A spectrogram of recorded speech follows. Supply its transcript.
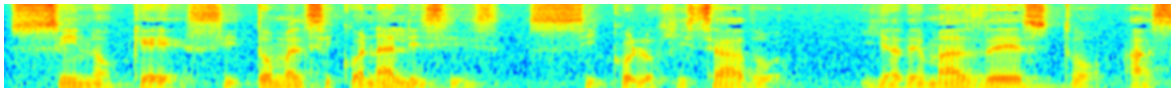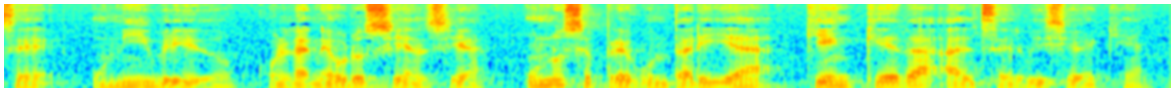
sino que si toma el psicoanálisis psicologizado y además de esto hace un híbrido con la neurociencia, uno se preguntaría quién queda al servicio de quién.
